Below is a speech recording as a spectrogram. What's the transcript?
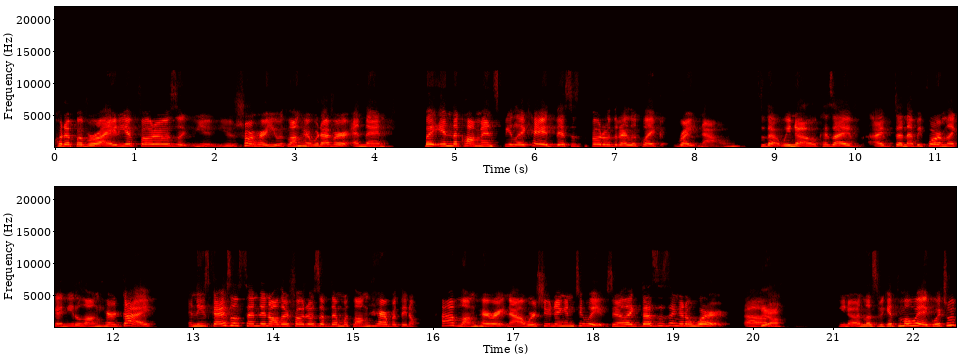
put up a variety of photos, like you, you short hair, you with long hair, whatever. And then, but in the comments, be like, hey, this is the photo that I look like right now, so that we know. Cause I've I've done that before. I'm like, I need a long haired guy. And these guys will send in all their photos of them with long hair, but they don't have long hair right now. We're shooting in two weeks. You know, like this isn't gonna work. Um, yeah. You know, unless we get them a wig, which we've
